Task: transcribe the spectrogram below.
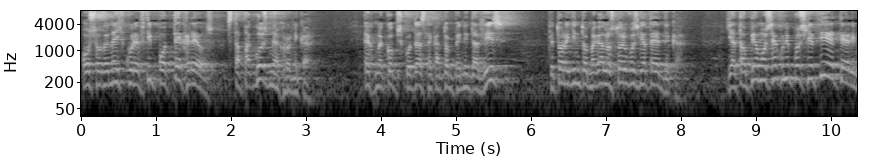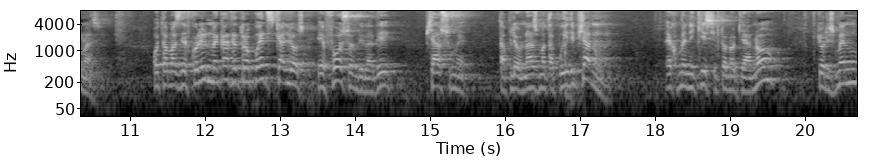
όσο δεν έχει κουρευτεί ποτέ χρέος στα παγκόσμια χρονικά. Έχουμε κόψει κοντά στα 150 δις και τώρα γίνεται ο μεγάλο θόρυβος για τα 11. Για τα οποία όμως έχουν υποσχεθεί οι εταίροι μας ότι θα μας διευκολύνουν με κάθε τρόπο έτσι κι αλλιώς, εφόσον δηλαδή πιάσουμε τα πλεονάσματα που ήδη πιάνουμε. Έχουμε νικήσει τον ωκεανό και ορισμένοι,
